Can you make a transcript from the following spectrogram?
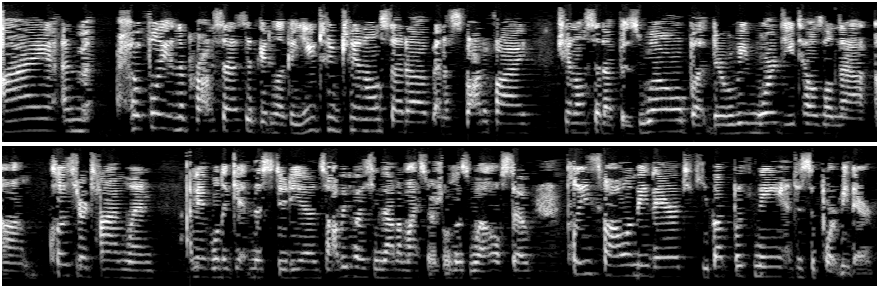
I am hopefully in the process of getting like a YouTube channel set up and a Spotify channel set up as well, but there will be more details on that um, closer time when I'm able to get in the studio, and so I'll be posting that on my socials as well. So please follow me there to keep up with me and to support me there.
